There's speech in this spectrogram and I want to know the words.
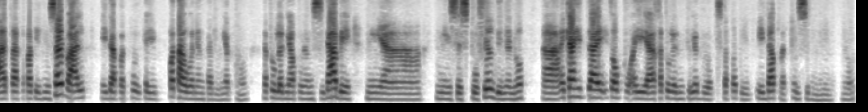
at kapatid ni Sir Val, ay dapat po kayo patawan ng kalingap. No? Katulad nga po ng sinabi ni, uh, ni Sis Pufil din, ano? Uh, ay kahit uh, ikaw po ay uh, katulad Kuya Brooks, kapatid, ay dapat po sumunod. No?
